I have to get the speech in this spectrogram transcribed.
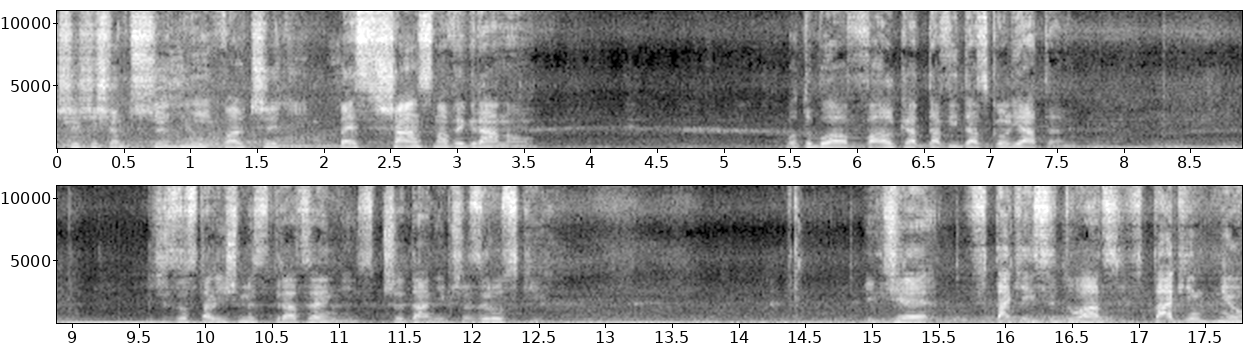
63 dni walczyli bez szans na wygraną, bo to była walka Dawida z Goliatem, gdzie zostaliśmy zdradzeni, sprzedani przez ruskich i gdzie w takiej sytuacji, w takim dniu,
